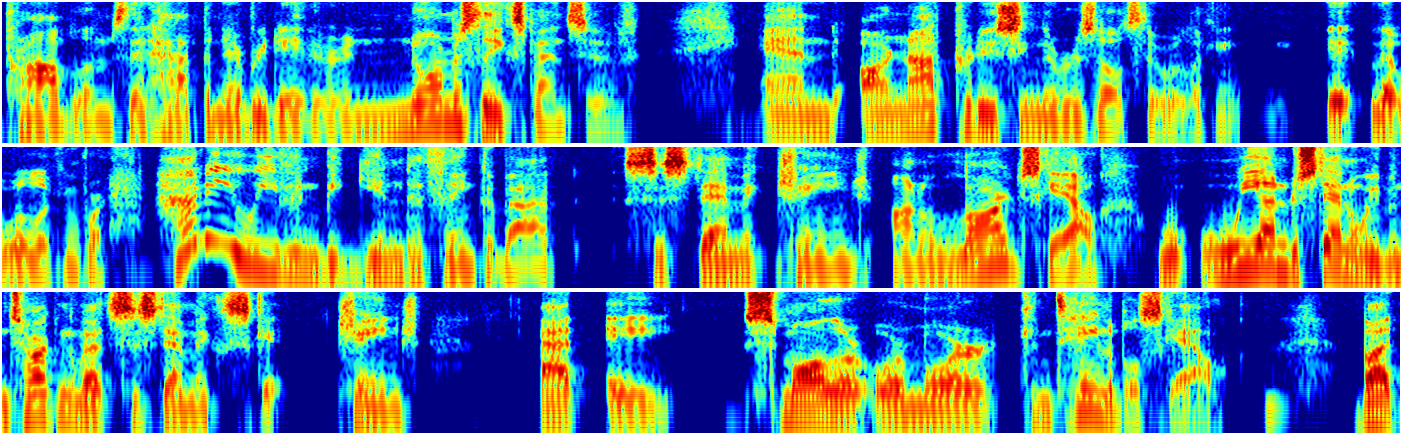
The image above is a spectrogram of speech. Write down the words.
problems that happen every day that are enormously expensive and are not producing the results that we're looking it, that we're looking for. How do you even begin to think about systemic change on a large scale? We understand and we've been talking about systemic change at a smaller or more containable scale. But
